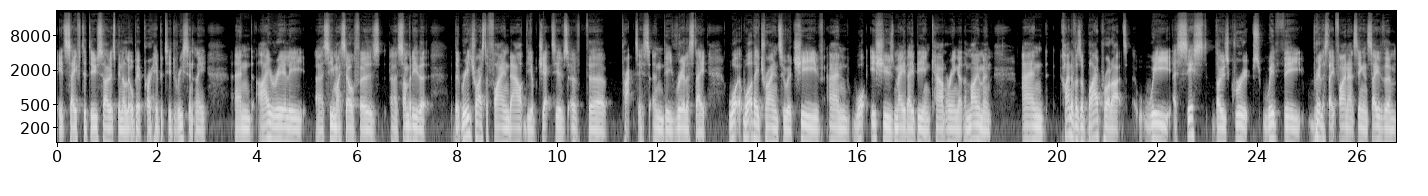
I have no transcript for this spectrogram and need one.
it's safe to do so. It's been a little bit prohibited recently, and I really uh, see myself as uh, somebody that that really tries to find out the objectives of the practice and the real estate. What what are they trying to achieve, and what issues may they be encountering at the moment? And kind of as a byproduct, we assist those groups with the real estate financing and save them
